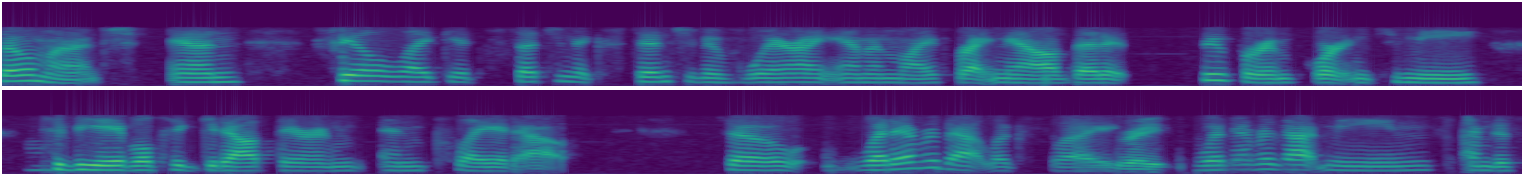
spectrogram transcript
so much. And feel like it's such an extension of where i am in life right now that it's super important to me to be able to get out there and and play it out. So whatever that looks like Great. whatever that means i'm just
